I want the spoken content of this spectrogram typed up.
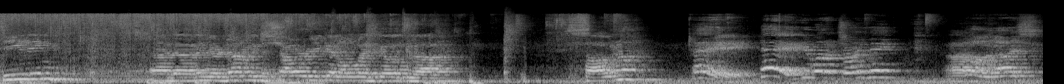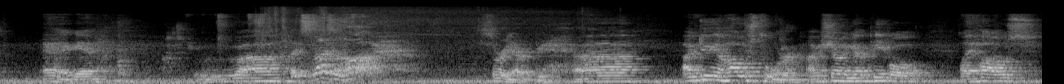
ceiling. And uh, when you're done with the shower, you can always go to a sauna. Hey, hey, you wanna join me? Uh, Hello, guys. And again, uh, It's nice and hot. Sorry, Jarppi. Uh, I'm doing a house tour. I'm showing people my house.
